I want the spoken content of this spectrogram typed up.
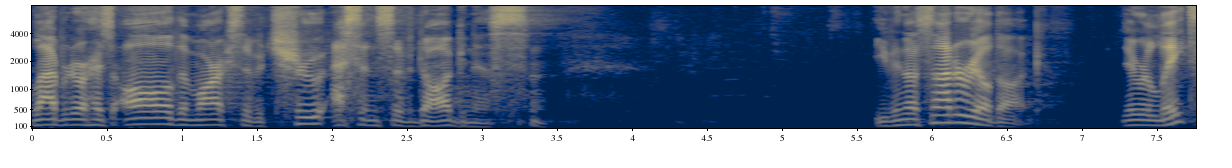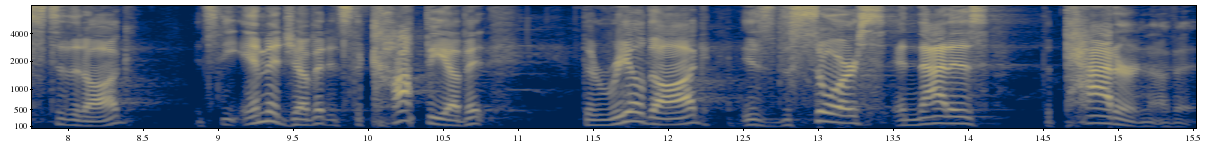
Labrador has all the marks of a true essence of dogness. Even though it's not a real dog. It relates to the dog. It's the image of it, it's the copy of it. The real dog is the source, and that is the pattern of it.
